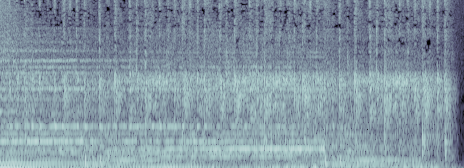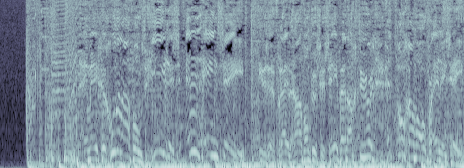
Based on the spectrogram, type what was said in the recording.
tussen 7 en 8 uur het programma over NEC.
